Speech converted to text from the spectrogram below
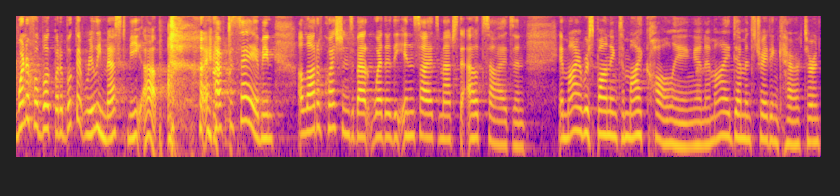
A wonderful book, but a book that really messed me up. I have to say. I mean, a lot of questions about whether the insides match the outsides and am I responding to my calling and am I demonstrating character? And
